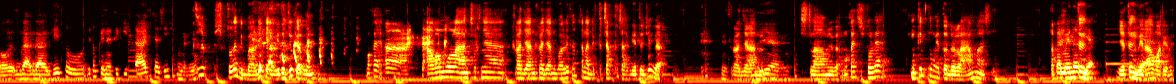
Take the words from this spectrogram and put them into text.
oh, enggak enggak gitu. Itu genetik kita aja sih sebenarnya. sebetulnya di Bali kayak gitu juga bung makanya Ah, awal mula hancurnya kerajaan-kerajaan Bali kan karena dipecah-pecah gitu juga kerajaan Iya. Islam juga makanya sebetulnya mungkin itu metode lama sih Bukan tapi metode itu ya. ya itu yang Iya. dirawat gitu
